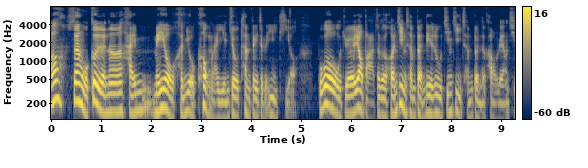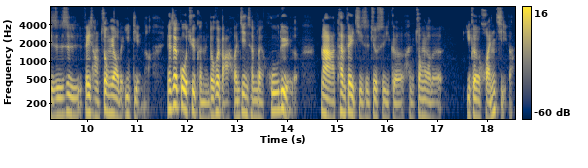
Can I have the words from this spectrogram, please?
好，虽然我个人呢还没有很有空来研究碳费这个议题哦，不过我觉得要把这个环境成本列入经济成本的考量，其实是非常重要的一点啊。因为在过去可能都会把环境成本忽略了，那碳费其实就是一个很重要的一个环节啊。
